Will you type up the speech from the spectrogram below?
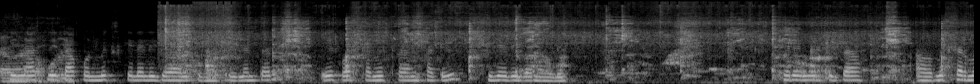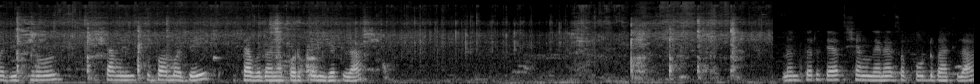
ही नाचणी टाकून मिक्स केलेली ज्वारीची भाकरी नंतर एक वाजता मिस्टरांसाठी खिचडी बनवली. हिरवी मिरचीचा मिक्सरमध्ये फिरवून चांगली तुपामध्ये साबुदाणा परतून घेतला. नंतर त्यात शेंगदाण्याचा कूट घातला.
